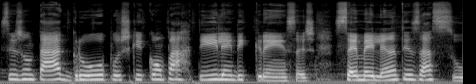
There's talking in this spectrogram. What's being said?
se juntar a grupos que compartilhem de crenças semelhantes à sua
